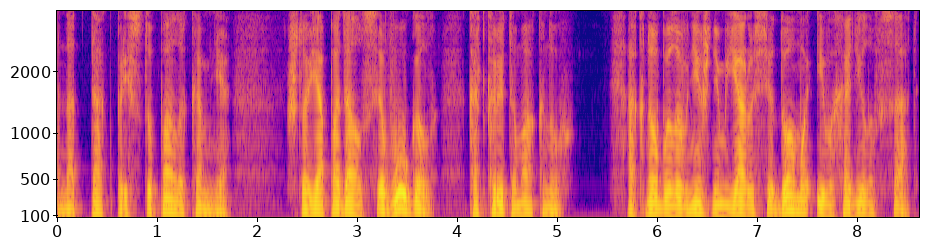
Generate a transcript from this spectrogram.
Она так приступала ко мне, что я подался в угол к открытому окну. Окно было в нижнем ярусе дома и выходило в сад.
